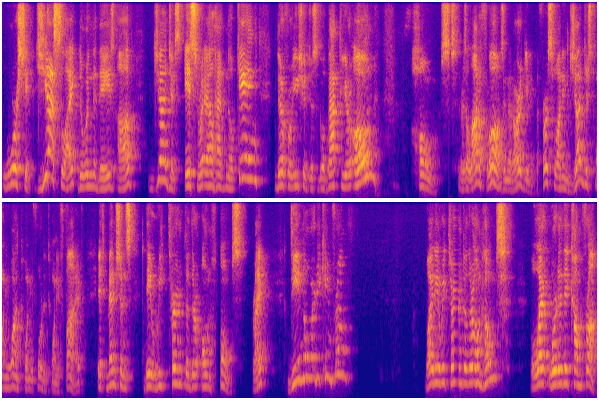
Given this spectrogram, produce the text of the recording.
worship, just like during the days of Judges. Israel had no king, therefore, you should just go back to your own homes. There's a lot of flaws in that argument. The first one in Judges 21, 24 to 25, it mentions they returned to their own homes, right? Do you know where they came from? Why do they return to their own homes? Where, where did they come from?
